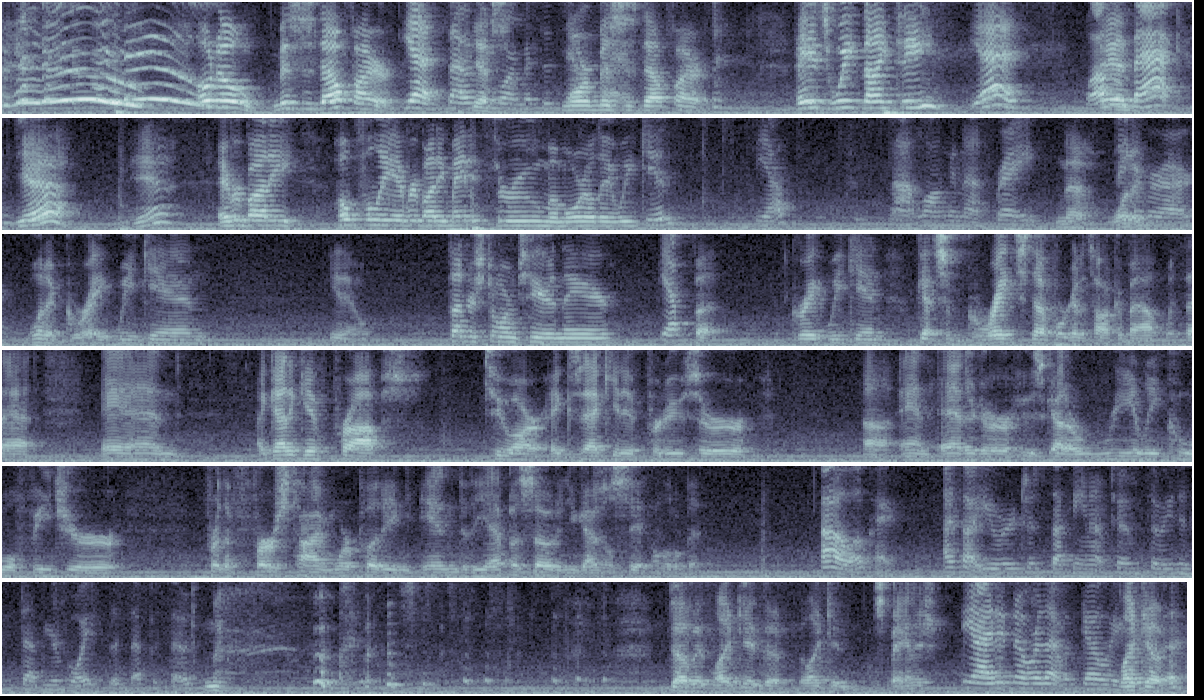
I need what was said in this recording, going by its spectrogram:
Oh no, Mrs. Doubtfire. Yes, that would Yes, be more Mrs. Doubtfire. More. Mrs. Doubtfire. Hey, it's week 19. Yes, welcome And- back. Yeah, yeah. Everybody, hopefully everybody made it through Memorial Day weekend. Yep, it's not long enough, right? No, They what a are. what a great weekend. You know, thunderstorms here and there, Yep. but great weekend. We've got some great stuff we're going to talk about with that. And I got to give props to our executive producer uh, and editor who's got a really cool feature for the first time we're putting into the episode, and you guys will see it in a little bit. Oh, okay. I thought you were just sucking up to him so he didn't dub your voice this episode. Dub it like into like in Spanish. yeah, I didn't know where that was going. Like a-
